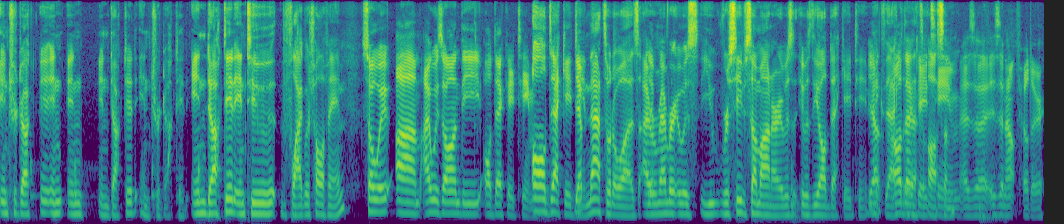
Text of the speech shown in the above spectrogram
introduct in, in, inducted introducted inducted into the Flagler Hall of Fame? So it, um, I was on the all decade team. All decade Yep. team. That's what it was. I remember it was you received some honor. It was it was the all decade team. Yep, exactly. all That's decade awesome. team as a as an outfielder,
